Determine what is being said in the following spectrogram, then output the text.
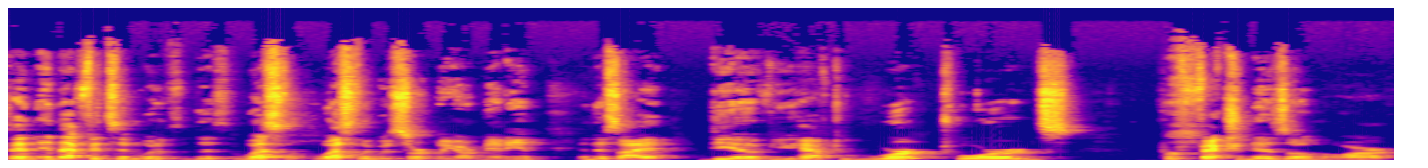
And, and that fits in with this. Wesley, Wesley was certainly Arminian, and this idea of you have to work towards perfectionism or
